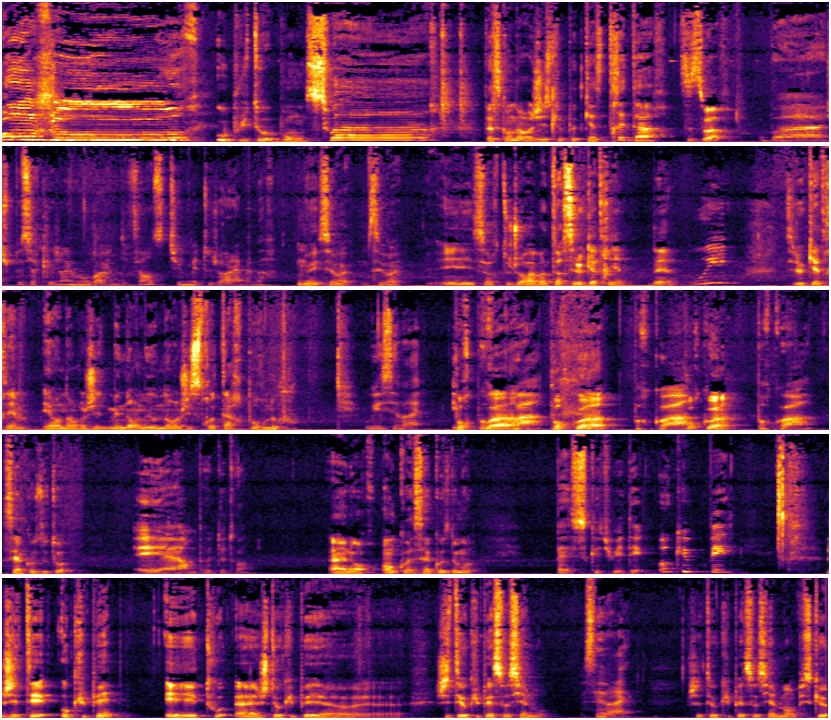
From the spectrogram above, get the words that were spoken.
Bonjour Ou plutôt bonsoir Parce qu'on enregistre le podcast très tard ce soir. Bah, je peux dire que les gens ils vont voir une différence. Tu le mets toujours à la même heure. Oui, c'est vrai, c'est vrai. Et il sort toujours à 20h, c'est le quatrième d'ailleurs. Oui. C'est le quatrième. Et on enregistre. Mais non, mais on enregistre tard pour nous. Oui, c'est vrai. Et Pourquoi? Pourquoi? Pourquoi? Pourquoi? Pourquoi? C'est à cause de toi? Et euh, un peu de toi. Alors, en quoi c'est à cause de moi? Parce que tu étais occupé. J'étais occupé et tout, euh, j'étais occupé, euh, j'étais occupé socialement. C'est vrai. J'étais occupé socialement puisque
